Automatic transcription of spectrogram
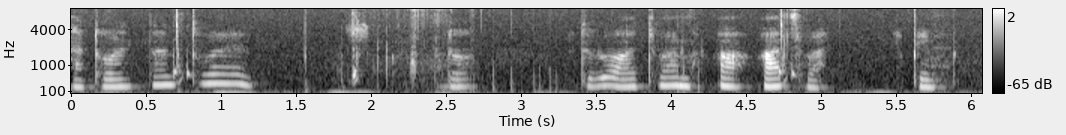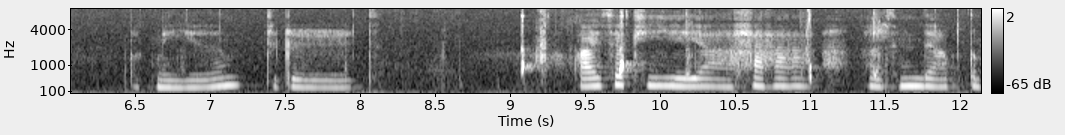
Nerede tuvalet? Nerede tuvalet? Burada, burada bir ağaç var mı? Ah ağaç var. Yapayım. Bakmayayım. Çıkırt. Ay çok iyi ya. ben şimdi yaptım.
